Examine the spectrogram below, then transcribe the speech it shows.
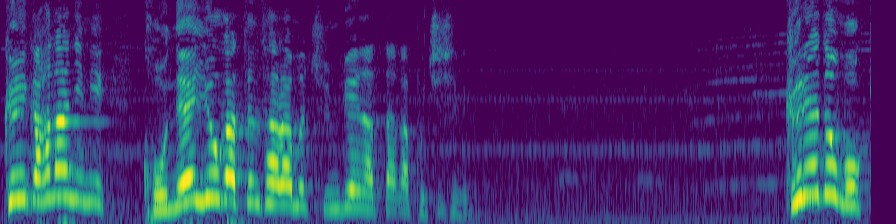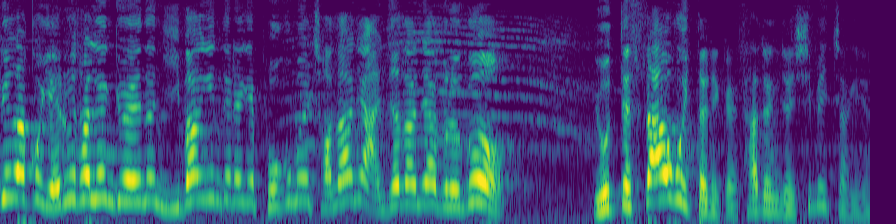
그러니까 하나님이 고넬료 같은 사람을 준비해 놨다가 붙이시는 거예요. 그래도 못 깨닫고 예루살렘 교회는 이방인들에게 복음을 전하냐 안 전하냐 그러고 요때 싸우고 있다니까요. 사도행전 11장이요.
